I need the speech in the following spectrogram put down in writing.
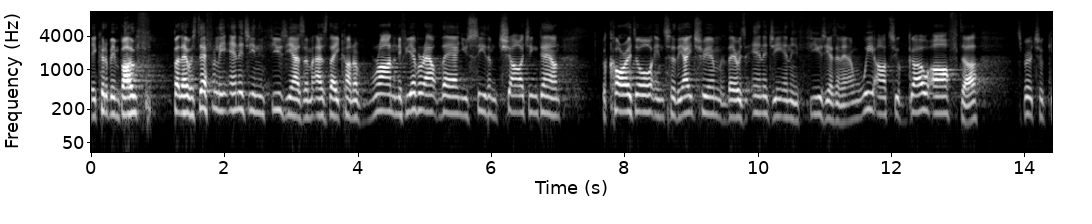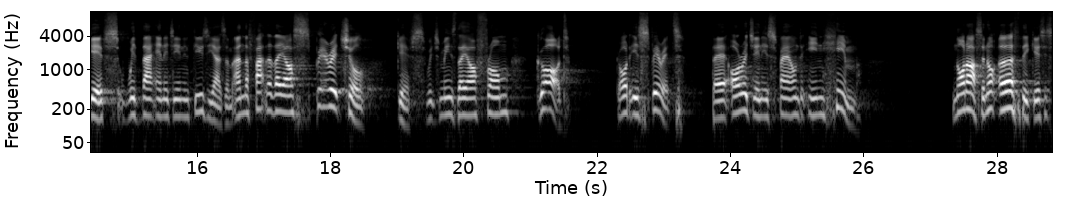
It could have been both. But there was definitely energy and enthusiasm as they kind of run. And if you're ever out there and you see them charging down the corridor into the atrium, there is energy and enthusiasm there. And we are to go after spiritual gifts with that energy and enthusiasm. And the fact that they are spiritual gifts, which means they are from God. God is spirit. Their origin is found in Him, not us. They're not earthly gifts.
